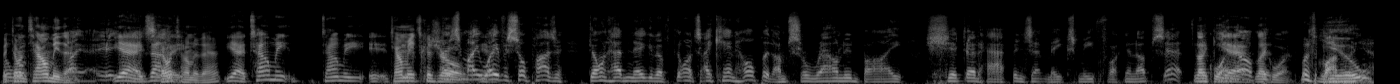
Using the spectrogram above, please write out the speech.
But what- don't tell me that. I- Yeah, exactly. Don't tell me that. Yeah, tell me. Tell me. It, Tell me it's because you're That's old. my yeah. wife is so positive. Don't have negative thoughts. I can't help it. I'm surrounded by shit that happens that makes me fucking upset. Like what? Yeah. Like it. what? What's bothering You?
